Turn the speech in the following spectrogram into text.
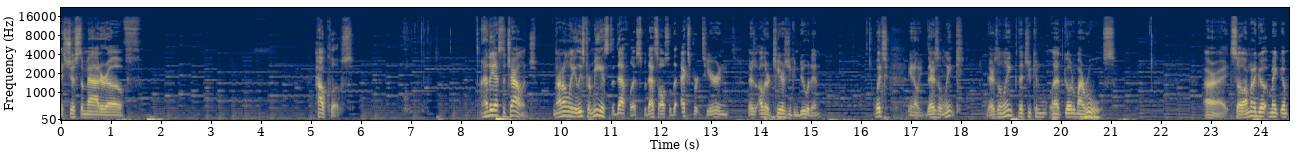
it's just a matter of how close. I think that's the challenge. Not only, at least for me, it's the deathless, but that's also the expert tier, and there's other tiers you can do it in. Which, you know, there's a link. There's a link that you can uh, go to my rules. Alright, so I'm gonna go make I'm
